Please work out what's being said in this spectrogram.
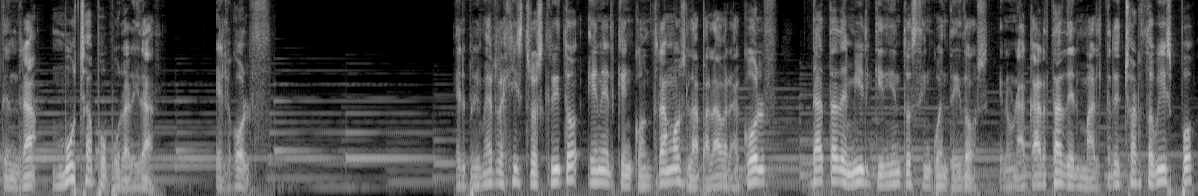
tendrá mucha popularidad, el golf. El primer registro escrito en el que encontramos la palabra golf data de 1552, en una carta del maltrecho arzobispo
